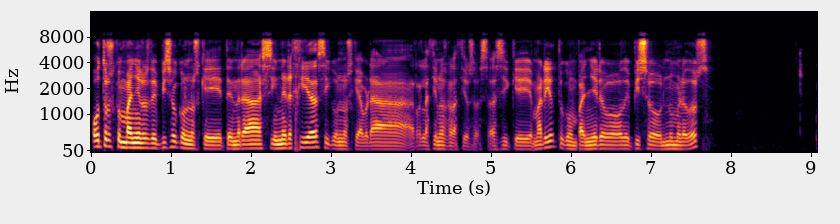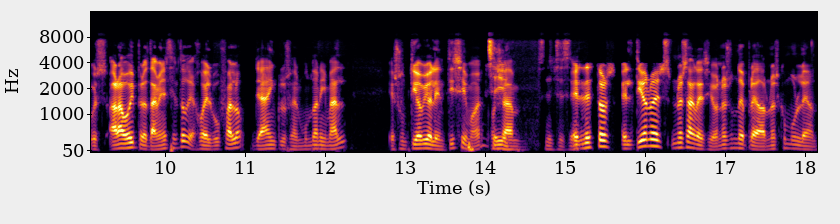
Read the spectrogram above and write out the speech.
otros compañeros de piso con los que tendrá sinergias y con los que habrá relaciones graciosas. Así que, Mario, tu compañero de piso número 2. Pues ahora voy, pero también es cierto que, joder, el búfalo, ya incluso en el mundo animal, es un tío violentísimo, ¿eh? O Sí, sea, sí, sí, sí. es de estos, el tío no es, no es agresivo, no es un depredador, no es como un león,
